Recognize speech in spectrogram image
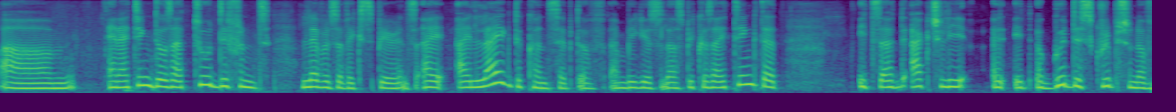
Um, and I think those are two different levels of experience. I, I like the concept of ambiguous loss because I think that it's a, actually a, a good description of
